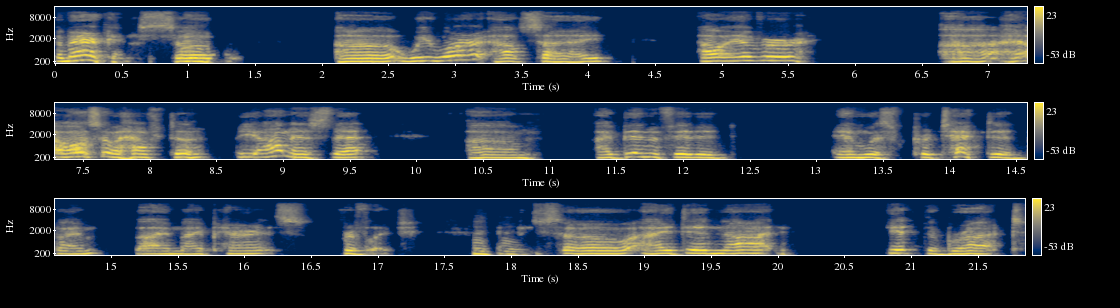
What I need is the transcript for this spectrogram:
Americans. So hmm. uh, we were outside. However, uh, I also have to be honest that um, I benefited and was protected by by my parents' privilege. Mm-hmm. So I did not get the brunt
